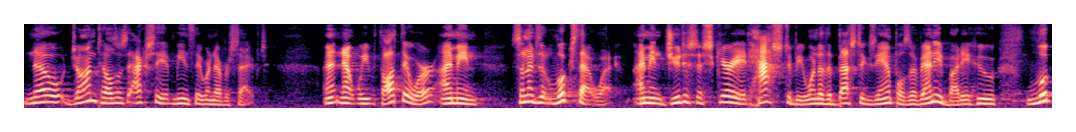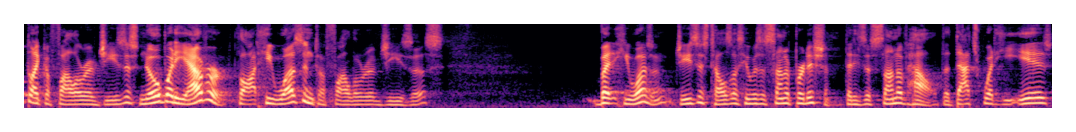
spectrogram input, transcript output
No, John tells us actually it means they were never saved. Now, we thought they were. I mean, sometimes it looks that way. I mean, Judas Iscariot has to be one of the best examples of anybody who looked like a follower of Jesus. Nobody ever thought he wasn't a follower of Jesus. But he wasn't. Jesus tells us he was a son of perdition, that he's a son of hell, that that's what he is.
